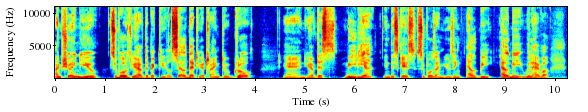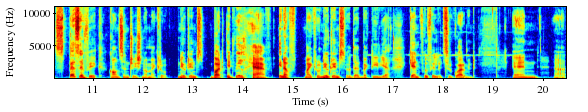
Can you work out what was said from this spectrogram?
I'm showing you, suppose you have the bacterial cell that you're trying to grow and you have this media, in this case, suppose I'm using LB. LB will have a specific concentration of macronutrients, but it will have enough micronutrients so that bacteria can fulfill its requirement. And uh,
